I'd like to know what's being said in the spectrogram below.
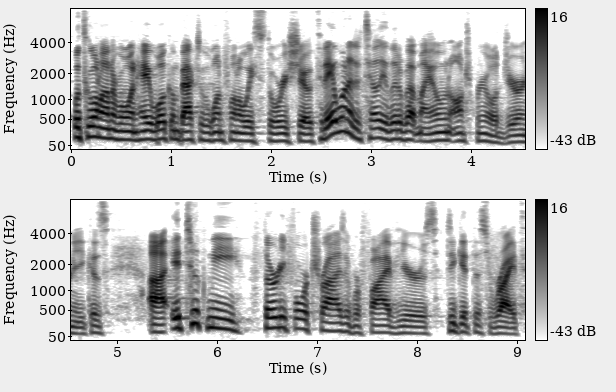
What's going on, everyone? Hey, welcome back to the One Funnel Away Story Show. Today, I wanted to tell you a little about my own entrepreneurial journey because uh, it took me 34 tries over five years to get this right.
